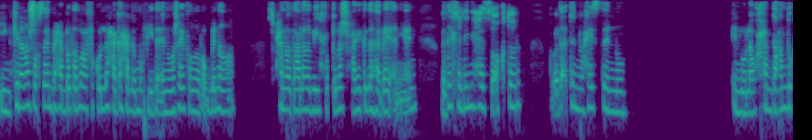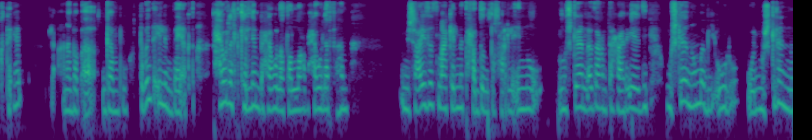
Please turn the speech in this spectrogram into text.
يمكن أنا شخصيا بحب أطلع في كل حاجة حاجة مفيدة لأن هو شايف إن ربنا سبحانه وتعالى ما بيحطناش في حاجة كده هباء يعني. فده خلاني أحس أكتر. فبدأت إنه أحس إنه إنه لو حد عنده اكتئاب لأ أنا ببقى جنبه. طب أنت إيه اللي مضايقك؟ بحاول أتكلم بحاول أطلع بحاول أفهم. مش عايزة أسمع كلمة حد انتحر لأنه المشكلة النزعه انتحاريه دي ومشكلة إن هم بيقولوا والمشكلة إنه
